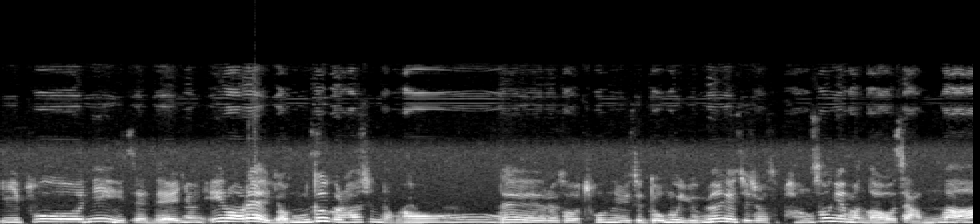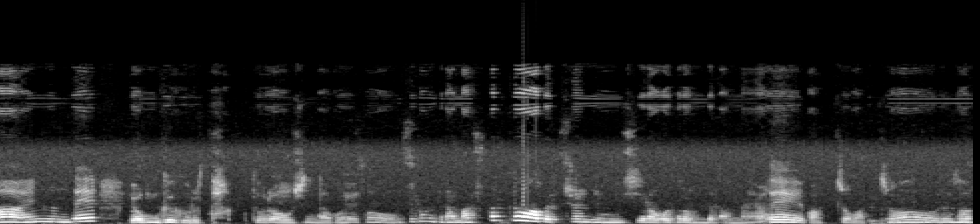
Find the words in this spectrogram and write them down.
이분이 이제 내년 1월에 연극을 하신다고 해요. 어. 네, 그래서 저는 이제 너무 유명해지셔서 방송에만 나오지 않나 했는데, 연극으로 탁 돌아오신다고 해서. 지금 드라마 스타트업에 출연중이시라고 들었는데 맞나요? 네, 맞죠, 맞죠. 음. 그래서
